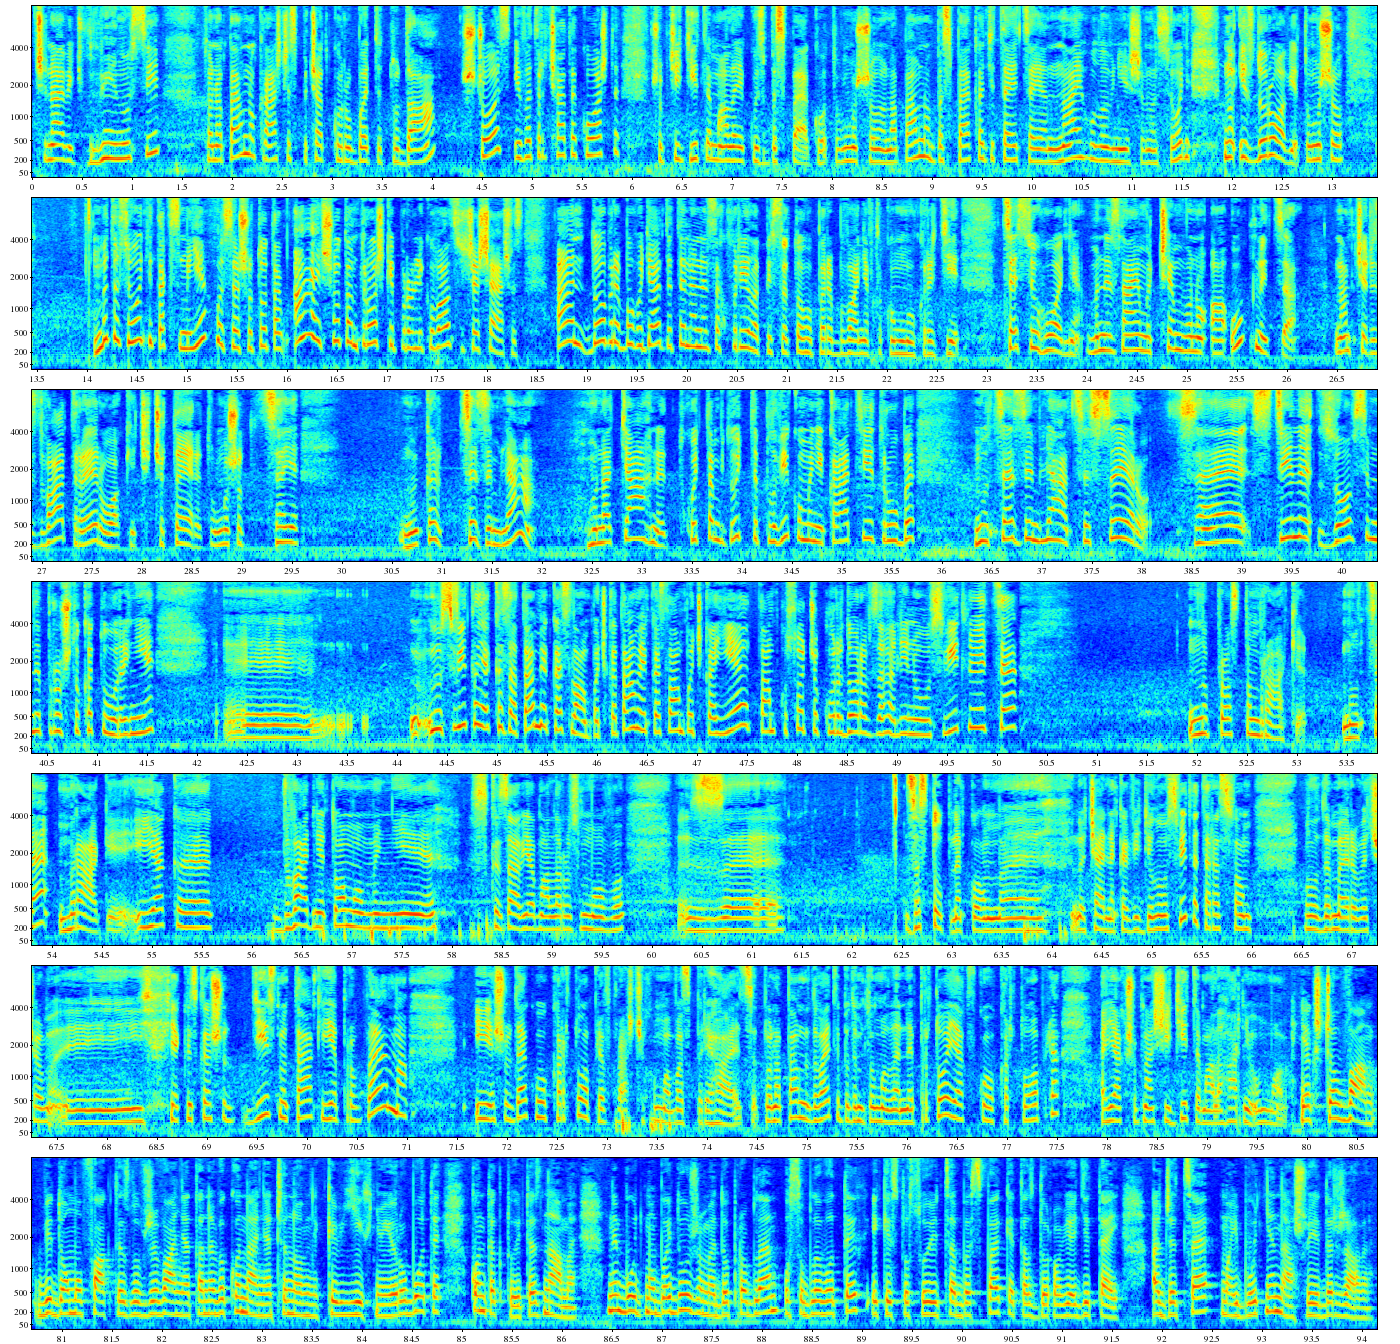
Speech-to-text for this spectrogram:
чи навіть в мінусі, то напевно краще спочатку робити туди щось і витрачати кошти, щоб ті діти мали якусь безпеку. Тому що, напевно, безпека дітей це є найголовніше на сьогодні. Ну і здоров'я, тому що. Ми до сьогодні так сміємося, що то так, ай, що там трошки пролікувався, чи ще щось. А добре, Богодя, дитина не захворіла після того перебування в такому укритті. Це сьогодні. Ми не знаємо, чим воно аукнеться нам через 2-3 роки чи 4, тому що це є ну, кажу, це земля. Вона тягне, хоч там йдуть теплові комунікації, труби. Ну це земля, це сиро, це стіни зовсім не проштукатурені. Е, ну, світло, як казав, там якась лампочка, там якась лампочка є, там кусочок коридора взагалі не освітлюється. Ну просто мраки. Ну це мраки. І як е, два дні тому мені сказав, я мала розмову з заступником е, начальника відділу освіти Тарасом Володимировичем. І як він сказав, що дійсно так є проблема, і що в декого картопля в кращих умовах зберігається, то напевно давайте будемо думати не про те, як в кого картопля, а як щоб наші діти мали гарні умови. Якщо вам відомо факти зловживання та невиконання чиновників їхньої роботи, контактуйте з нами. Не будьмо байдужими до проблем, особливо тих, які стосуються безпеки та здоров'я дітей, адже майбутнє нашої держави.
